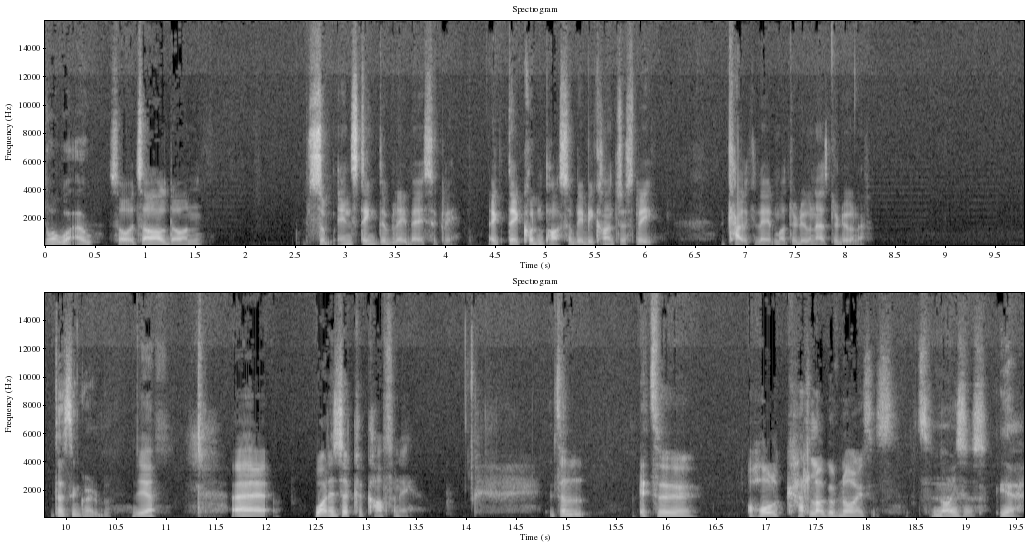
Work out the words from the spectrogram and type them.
Oh wow. So it's all done sub- instinctively, basically. Like they couldn't possibly be consciously calculating what they're doing as they're doing it. That's incredible. Yeah. Uh, what is a cacophony? It's a, it's a, a whole catalogue of noises. It's, Noises. yeah,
